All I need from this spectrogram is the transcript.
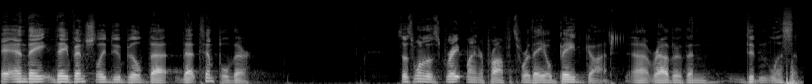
and they they eventually do build that that temple there. So it's one of those great minor prophets where they obeyed God uh, rather than didn't listen.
